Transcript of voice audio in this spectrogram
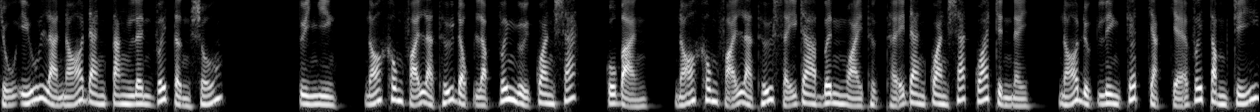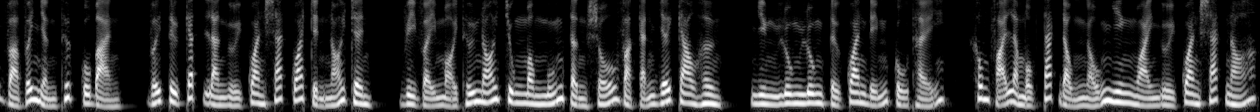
chủ yếu là nó đang tăng lên với tần số. Tuy nhiên, nó không phải là thứ độc lập với người quan sát của bạn, nó không phải là thứ xảy ra bên ngoài thực thể đang quan sát quá trình này, nó được liên kết chặt chẽ với tâm trí và với nhận thức của bạn, với tư cách là người quan sát quá trình nói trên, vì vậy mọi thứ nói chung mong muốn tần số và cảnh giới cao hơn, nhưng luôn luôn từ quan điểm cụ thể, không phải là một tác động ngẫu nhiên ngoài người quan sát nó.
